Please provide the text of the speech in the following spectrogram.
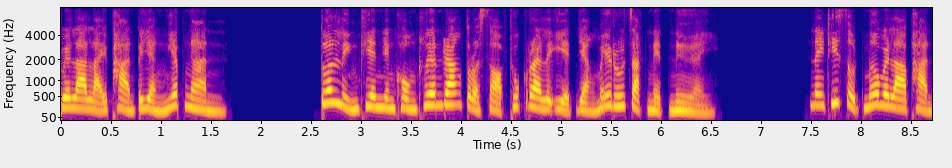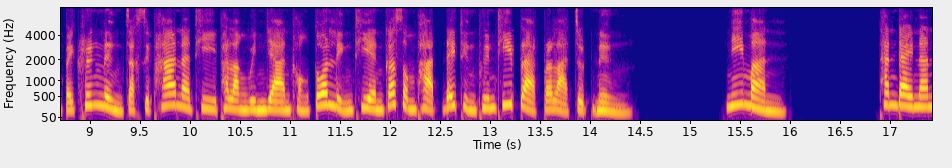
เวลาไหลผ่านไปอย่างเงียบงัน ต้วนหลิงเทียนยังคงเคลื่อนร่างตรวจสอบทุกรายละเอียดอย่างไม่รู้จักเหน็ดเหนื่อย ในที่สุดเมื่อเวลาผ่านไปครึ่งหนึ่งจาก 15 นาทีพลังวิญญาณของต้วนหลิงเทียนก็สัมผัสได้ถึงพื้นที่แปลกประหลาดจุดหนึ่ง นี่มัน ทันใดนั้น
